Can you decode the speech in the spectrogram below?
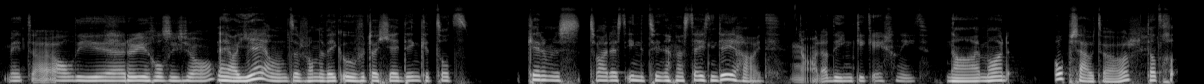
Met eh, al die eh, regels en zo. nou ja, jij had het er van de week over dat jij denkt tot kermis 2021 nog steeds niet doorgaat. Nou, dat denk ik echt niet. Nou, maar opzouten hoor. Dat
